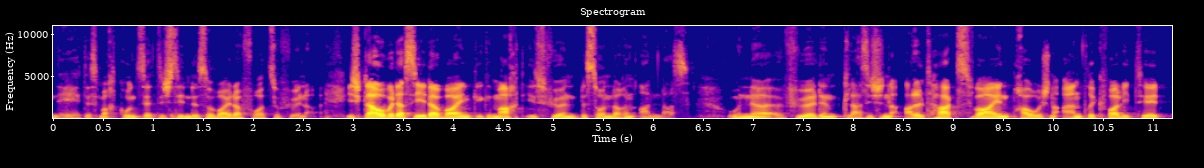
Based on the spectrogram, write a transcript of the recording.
Nee, das macht grundsätzlich Sinn, das so weiter fortzuführen. Ich glaube, dass jeder Wein gemacht ist für einen besonderen Anlass. Und äh, für den klassischen Alltagswein brauche ich eine andere Qualität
